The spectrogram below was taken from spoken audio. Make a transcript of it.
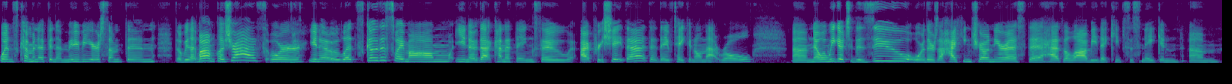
one's coming up in a movie or something, they'll be like, Mom, close your eyes. Or, you know, let's go this way, Mom, you know, that kind of thing. So I appreciate that, that they've taken on that role. Um, now, when we go to the zoo or there's a hiking trail near us that has a lobby that keeps a snake in, um,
